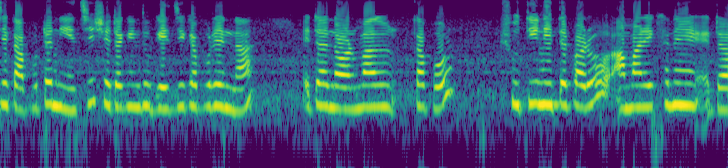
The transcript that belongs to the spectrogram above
যে কাপড়টা নিয়েছি সেটা কিন্তু গেঞ্জি কাপড়ের না। এটা নর্মাল কাপড়, সুতি নিতে পারো। আমার এখানে এটা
